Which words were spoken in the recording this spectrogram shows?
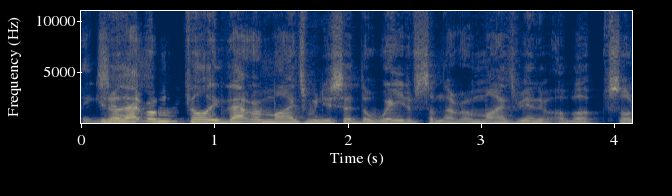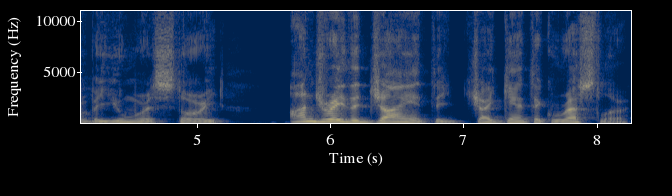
exactly. You know, that rem- Philly, that reminds when you said the weight of something, that reminds me of a sort of a humorous story. Andre the Giant, the gigantic wrestler,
